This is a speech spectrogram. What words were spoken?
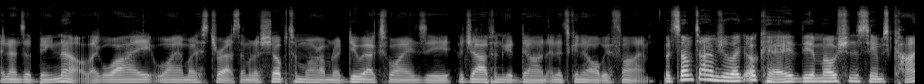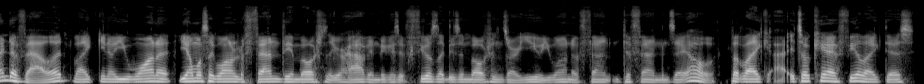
it ends up being no. Like why why am i stressed? I'm going to show up tomorrow i'm going to do x y and z the job's going to get done and it's going to all be fine. But sometimes you're like okay the emotion seems kind of valid. Like you know you want to you almost like want to defend the emotions that you're having because it feels like these emotions are you. You want to defend, defend and say oh but like it's okay i feel like this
